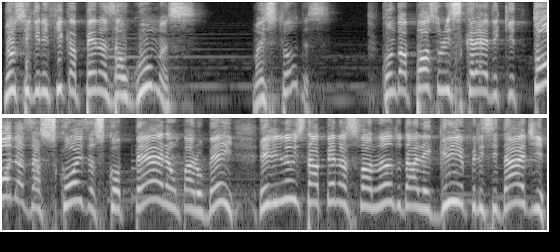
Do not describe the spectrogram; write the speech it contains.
Não significa apenas algumas, mas todas. Quando o apóstolo escreve que todas as coisas cooperam para o bem, ele não está apenas falando da alegria, felicidade,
